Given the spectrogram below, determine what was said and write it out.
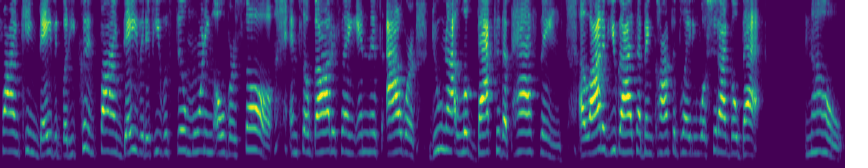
find King David, but he couldn't find David if he was still mourning over Saul. And so, God is saying, In this hour, do not look back to the past things. A lot of you guys have been contemplating, Well, should I go back? No,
